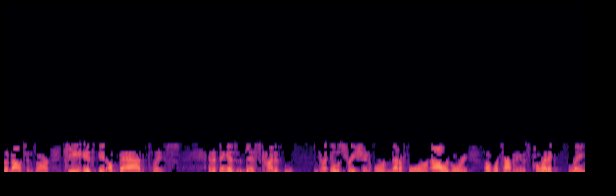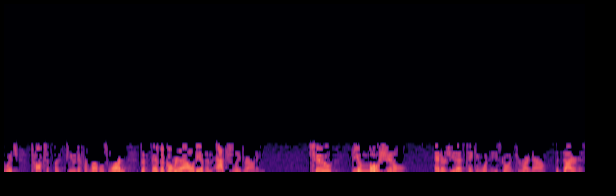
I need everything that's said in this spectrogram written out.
of the mountains are. He is in a bad place. And the thing is, this kind of kind of illustration or metaphor or allegory of what's happening in this poetic language talks a few different levels. One, the physical reality of him actually drowning. Two, the emotional energy that's taking what he's going through right now, the direness.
